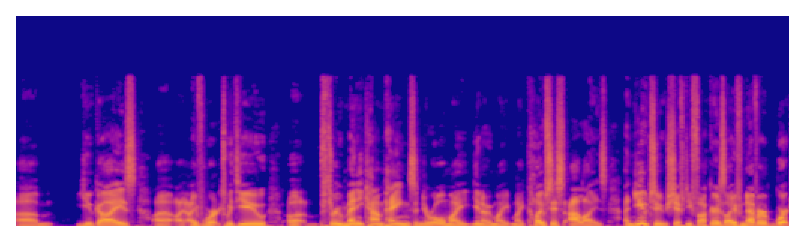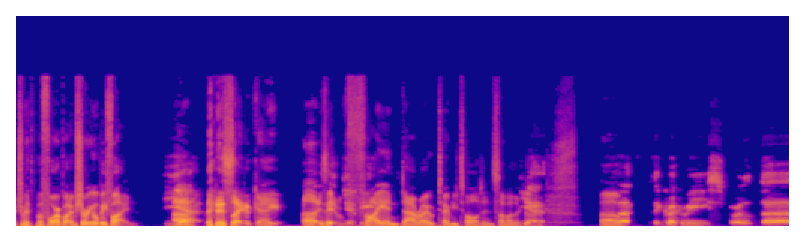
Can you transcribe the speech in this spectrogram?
Um, you guys, uh, I, have worked with you uh, through many campaigns, and you're all my, you know, my my closest allies. And you two shifty fuckers, I've never worked with before, but I'm sure you'll be fine. Yeah, it's like okay, uh, is it Frye and Darrow, Tony Todd, and some other guy? Yeah. Uh, uh, is it Gregory Spil- uh,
